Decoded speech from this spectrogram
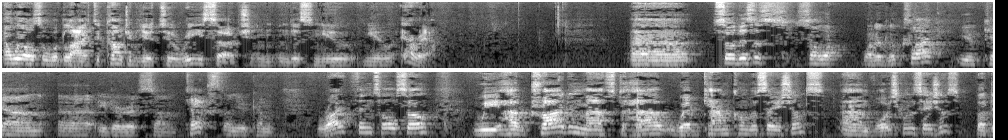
And we also would like to contribute to research in, in this new, new area. Uh, so this is somewhat what it looks like. You can uh, either send text and you can write things also. We have tried in math to have webcam conversations and voice conversations, but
